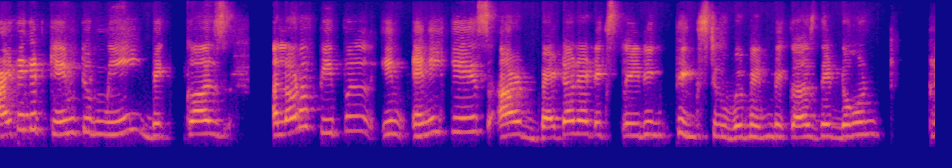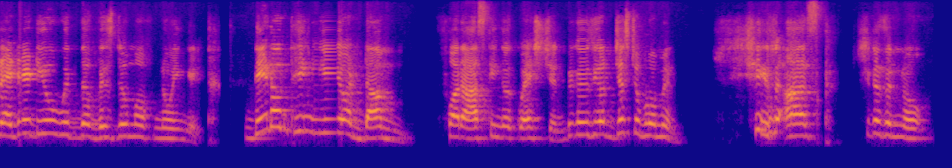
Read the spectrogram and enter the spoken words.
I think it came to me because a lot of people in any case are better at explaining things to women because they don't credit you with the wisdom of knowing it. They don't think you're dumb for asking a question because you're just a woman. She'll ask, she doesn't know.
